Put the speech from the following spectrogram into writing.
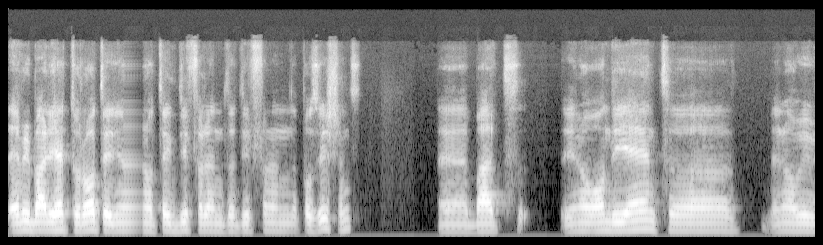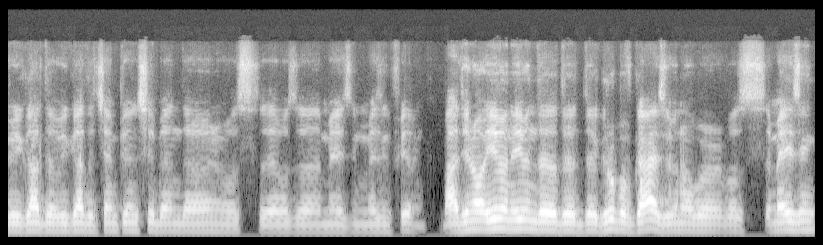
everybody had to rotate. You know, take different different positions. Uh, but you know, on the end, you know, we, we got the we got the championship, and uh, it was it was an amazing amazing feeling. But you know, even even the the, the group of guys, you know, were was amazing.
